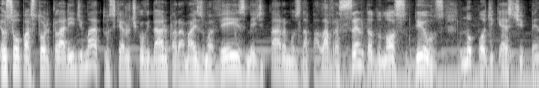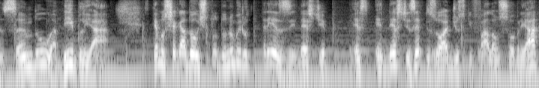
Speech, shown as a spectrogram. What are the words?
Eu sou o pastor Claride Matos. Quero te convidar para mais uma vez meditarmos na palavra santa do nosso Deus no podcast Pensando a Bíblia. Temos chegado ao estudo número 13 deste, destes episódios que falam sobre a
